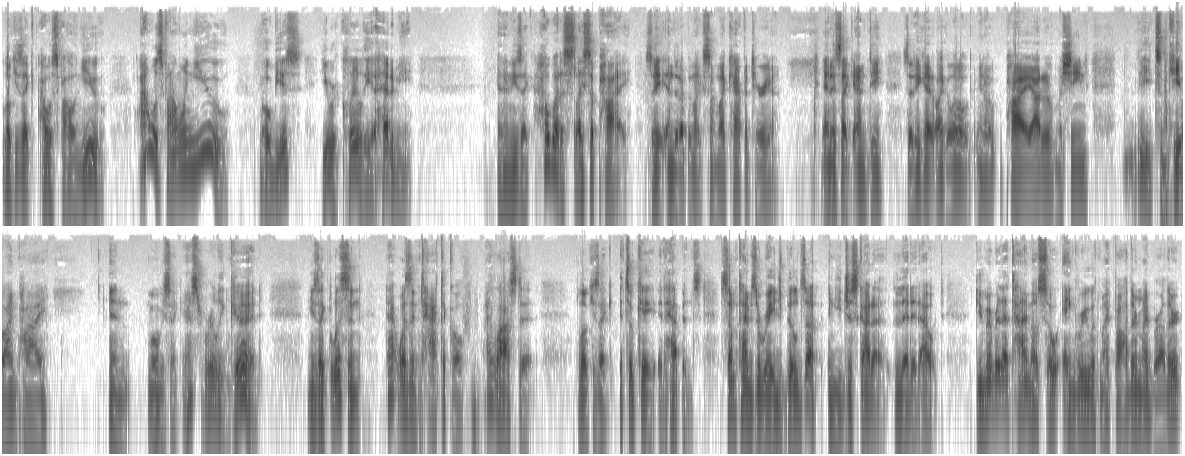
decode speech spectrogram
Loki's like, I was following you. I was following you. Mobius, you were clearly ahead of me. And then he's like, how about a slice of pie? So he ended up in like some like cafeteria. And it's like empty. So they get like a little, you know, pie out of a machine. They eat some key lime pie. And Mobius like, that's really good. And he's like, listen, that wasn't tactical. I lost it. Loki's like, it's okay. It happens. Sometimes the rage builds up and you just gotta let it out. Do you remember that time I was so angry with my father and my brother?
